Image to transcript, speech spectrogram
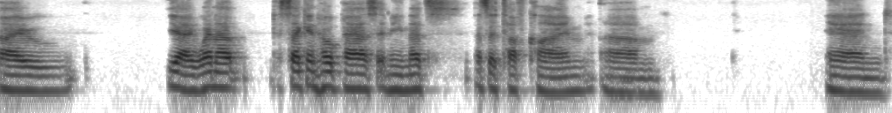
I yeah, I went up the second Hope Pass. I mean, that's that's a tough climb. Um, and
